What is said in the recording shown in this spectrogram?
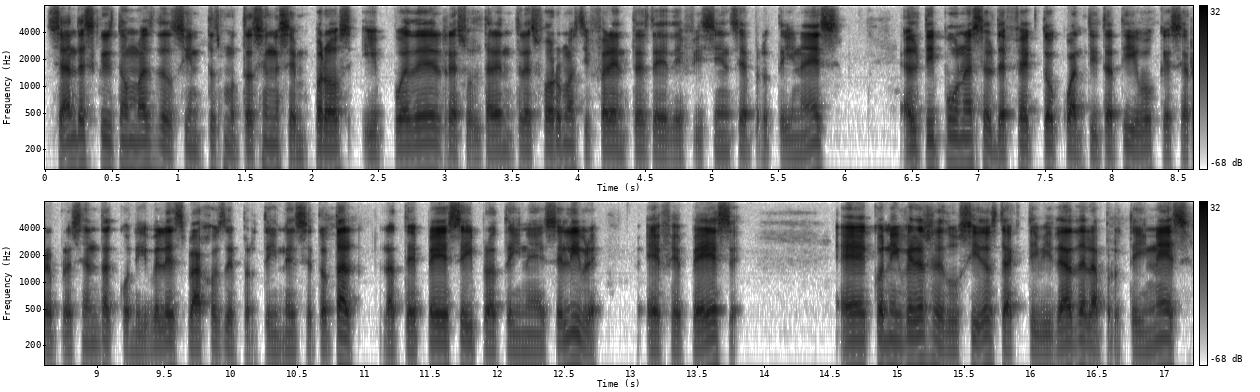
Se han descrito más de 200 mutaciones en PROS y puede resultar en tres formas diferentes de deficiencia de proteína S. El tipo 1 es el defecto cuantitativo que se representa con niveles bajos de proteína S total, la TPS y proteína S libre, FPS, eh, con niveles reducidos de actividad de la proteína S.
